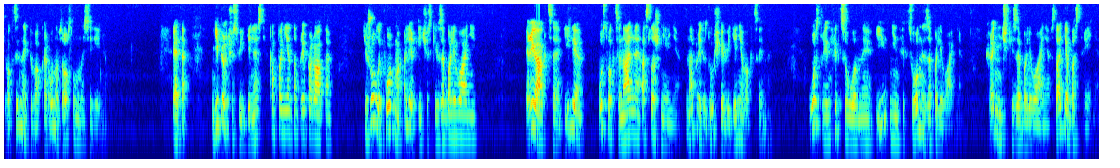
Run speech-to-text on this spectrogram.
вакцины Эпивак Корона взрослому населению. Это гиперчувствительность к компонентам препарата, тяжелые формы аллергических заболеваний, реакция или поствакцинальное осложнение на предыдущее введение вакцины, острые инфекционные и неинфекционные заболевания, хронические заболевания в стадии обострения.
